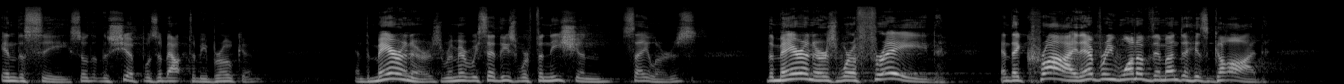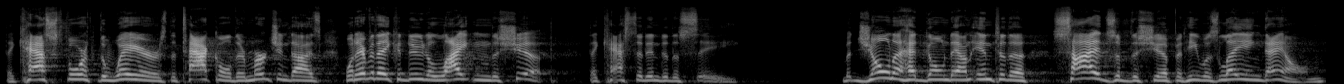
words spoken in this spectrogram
in the sea, so that the ship was about to be broken. And the mariners, remember we said these were Phoenician sailors, the mariners were afraid, and they cried, every one of them unto his God. They cast forth the wares, the tackle, their merchandise, whatever they could do to lighten the ship, they cast it into the sea. But Jonah had gone down into the sides of the ship and he was laying down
